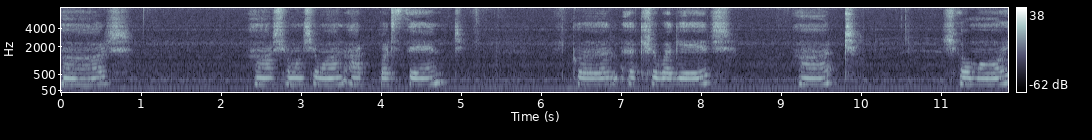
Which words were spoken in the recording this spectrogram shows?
হার হার সমান সমান আট পার্সেন্ট ইকুয়াল একশো ভাগের আট সময়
